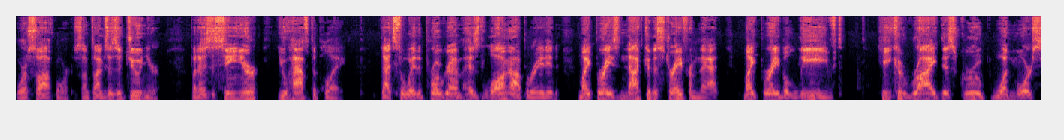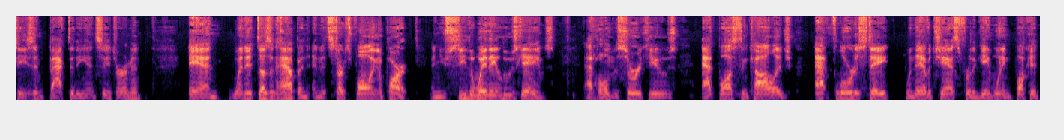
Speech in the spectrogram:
or a sophomore, sometimes as a junior, but as a senior, you have to play. That's the way the program has long operated. Mike Brey's not going to stray from that. Mike Brey believed he could ride this group one more season back to the NCAA tournament. And when it doesn't happen and it starts falling apart, and you see the way they lose games at home to Syracuse, at Boston College, at Florida State, when they have a chance for the game winning bucket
